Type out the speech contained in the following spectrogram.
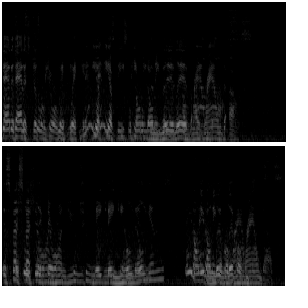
That is, that just, is just pure wicked. wicked. Many, Many of these people, people don't even live around, around us. us. Especially, Especially if they're on YouTube making, making millions they don't, they don't even, live, live around, around us.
